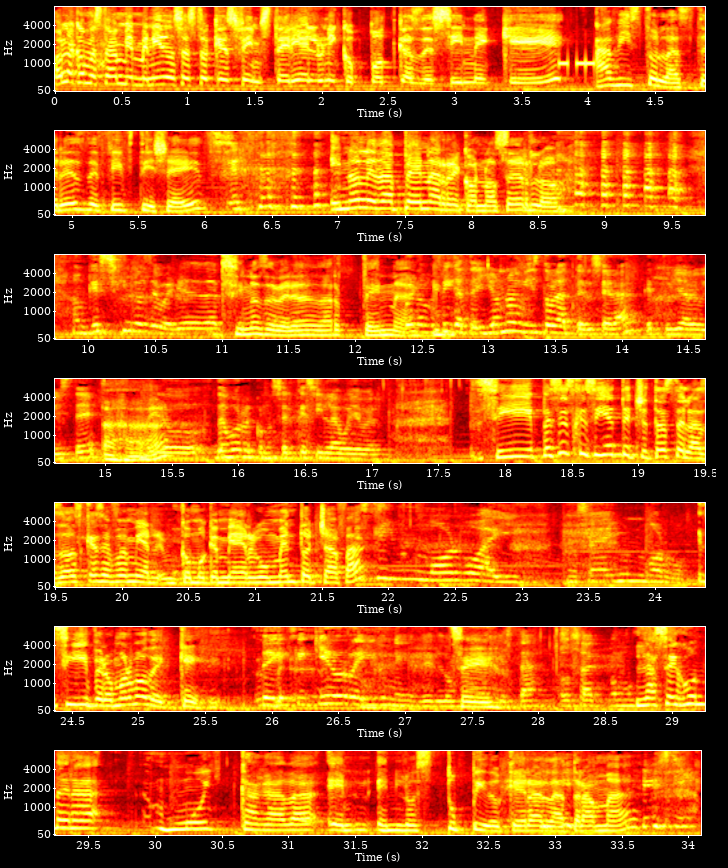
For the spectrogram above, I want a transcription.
Hola, ¿cómo están? Bienvenidos a esto que es Filmsteria, el único podcast de cine que ha visto las tres de Fifty Shades y no le da pena reconocerlo. Aunque sí nos debería de dar. Sí nos debería de dar pena. Bueno, fíjate, yo no he visto la tercera, que tú ya lo viste, Ajá. pero debo reconocer que sí la voy a ver. Sí, pues es que si ya te chutaste las dos, que ese fue mi, como que mi argumento chafa. Es que hay un morbo ahí, o sea, hay un morbo. Sí, pero morbo de qué? De que quiero reírme de lo Sí. que está. O sea, como que- La segunda era muy cagada en, en lo estúpido que era la trama.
